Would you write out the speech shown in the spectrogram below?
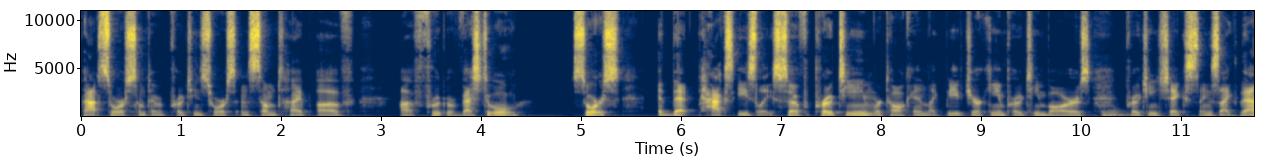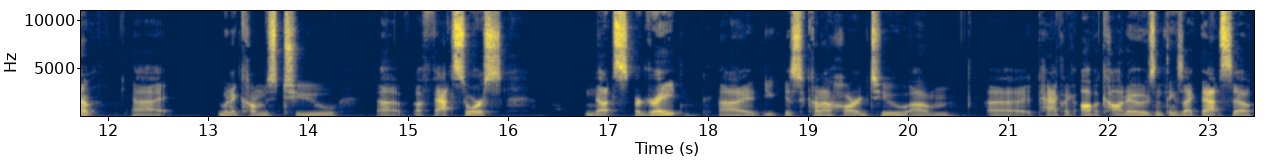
fat source, some type of protein source, and some type of uh, fruit or vegetable source that packs easily. So for protein, we're talking like beef jerky and protein bars, protein shakes, things like that. Uh, when it comes to uh, a fat source. Nuts are great. Uh, it's kind of hard to um, uh, pack like avocados and things like that. So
